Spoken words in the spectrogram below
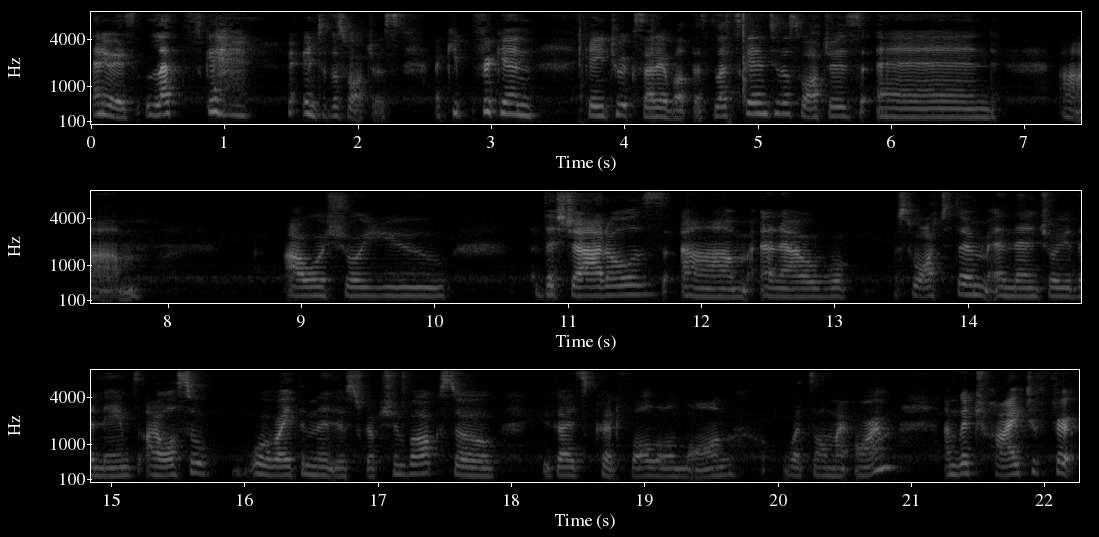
Anyways, let's get into the swatches. I keep freaking getting too excited about this. Let's get into the swatches and um, I will show you the shadows um, and I will swatch them and then show you the names. I also will write them in the description box so you guys could follow along what's on my arm. I'm going to try to fit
